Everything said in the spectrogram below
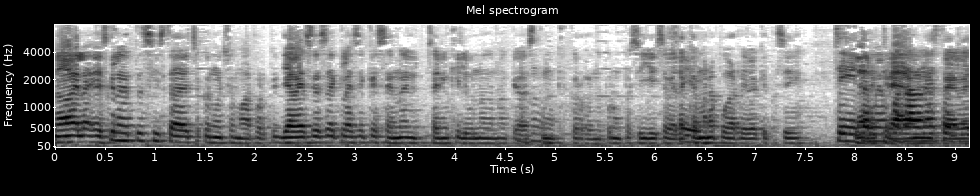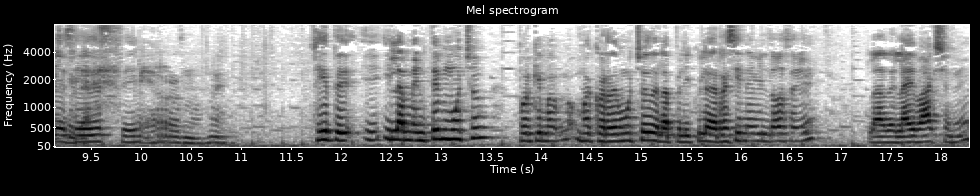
No, la- es que la neta sí está hecho con mucho amor, porque ya ves esa clásica escena en Silent Hill 1, ¿no? Que vas como que corriendo por un pasillo y se ve Sí. la cámara por arriba que te sigue. Sí, La también pasaron esto aquí, sí, ah, sí. Perros, no, hombre. Fíjate, y, y lamenté mucho porque me, me acordé mucho de la película de Resident Evil 2, ¿eh? La de live action, ¿eh?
